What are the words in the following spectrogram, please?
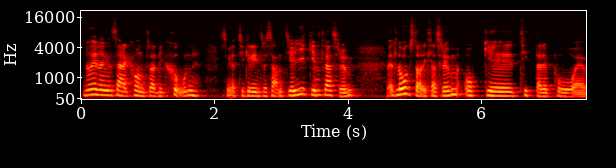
Då är det en sån här kontradiktion som jag tycker är intressant. Jag gick i ett klassrum, ett lågstadieklassrum och eh, tittade på eh,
